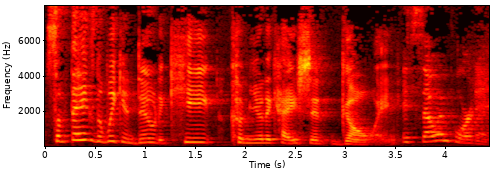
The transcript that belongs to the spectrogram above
some things that we can do to keep communication going. it's so important.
